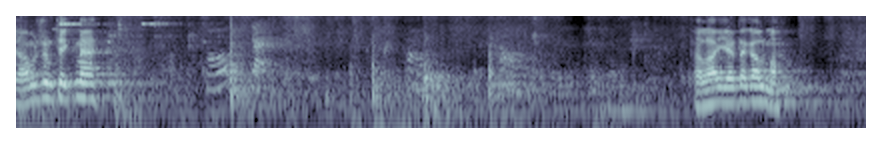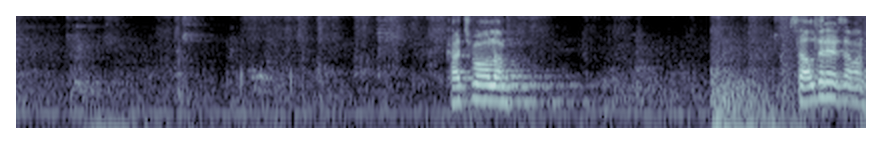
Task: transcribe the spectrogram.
Yağmurcuğum tekme. Talha yerde kalma. Kaçma oğlum. Saldır her zaman.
